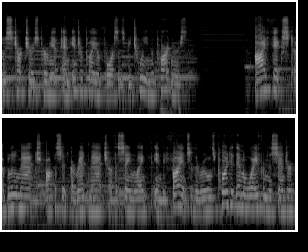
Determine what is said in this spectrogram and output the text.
whose structures permit an interplay of forces between the partners. I fixed a blue match opposite a red match of the same length in defiance of the rules, pointed them away from the center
